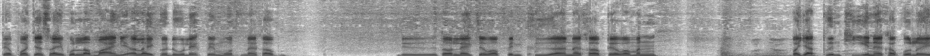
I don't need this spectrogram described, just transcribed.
แต่พอจะใส่ผลไม้นี่อะไรก็ดูเล็กไปหมดนะครับเด้อตอนแรกจะว่าเป็นเครือนะครับ แต่ว่ามันประหยัดพื้นที่นะครับ ก็เลย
